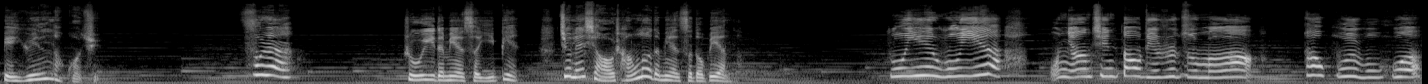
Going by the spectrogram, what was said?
便晕了过去。夫人。如意的面色一变，就连小长乐的面色都变了。如意，如意，我娘亲到底是怎么了？她会不会……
